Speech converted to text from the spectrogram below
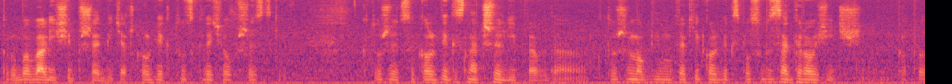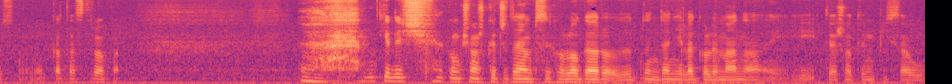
próbowali się przebić, aczkolwiek Tusk wyciął wszystkich, którzy cokolwiek znaczyli, prawda? Którzy mogli mu w jakikolwiek sposób zagrozić. Po prostu no, katastrofa. Kiedyś taką książkę czytałem psychologa Daniela Golemana i też o tym pisał mm,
